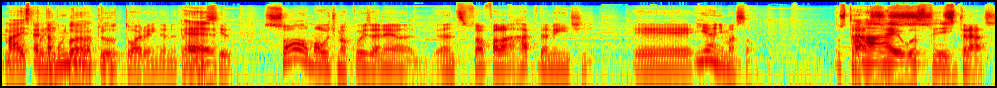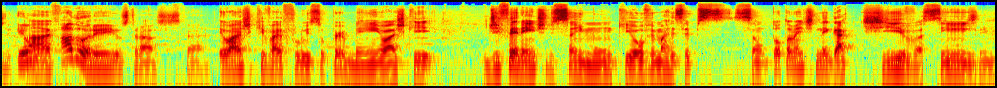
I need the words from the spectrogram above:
Mas É, por tá muito enquanto, introdutório ainda, né? Tá É. cedo. Só uma última coisa, né? Antes, só falar rapidamente. É... E a animação? Os traços. Ah, eu gostei. Os traços. Eu Ah, adorei os traços, cara. eu acho que vai fluir super bem. Eu acho que, diferente de Sun Moon, que houve uma recepção totalmente negativa, assim. Sim.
